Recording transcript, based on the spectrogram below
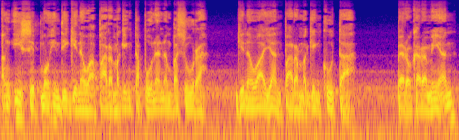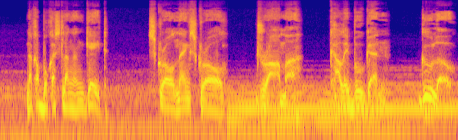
Ang isip mo hindi ginawa para maging tapunan ng basura. Ginawa yan para maging kuta. Pero karamihan, nakabukas lang ang gate. Scroll ng scroll, drama, kalibugan, gulo.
